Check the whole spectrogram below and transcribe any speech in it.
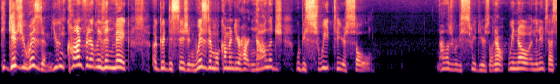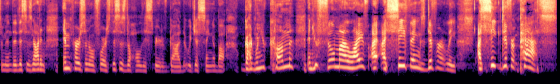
he gives you wisdom. You can confidently then make a good decision. Wisdom will come into your heart. Knowledge will be sweet to your soul. Knowledge will be sweet to your soul. Now, we know in the New Testament that this is not an impersonal force. This is the Holy Spirit of God that we just sing about. God, when you come and you fill my life, I, I see things differently. I seek different paths.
